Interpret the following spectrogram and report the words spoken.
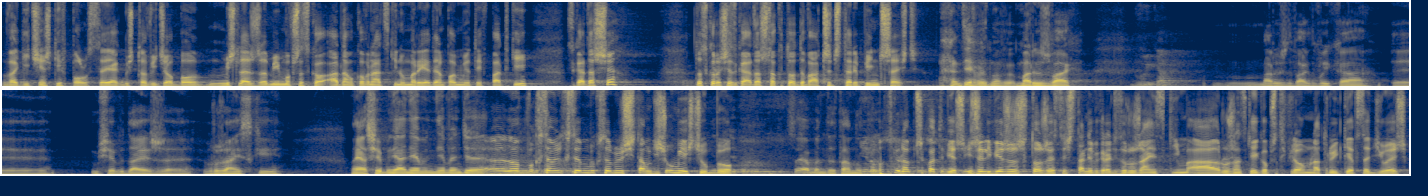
wagi ciężkiej w Polsce. Jak byś to widział? Bo myślę, że mimo wszystko Adam Kownacki numer jeden, pomimo tej wpadki. Zgadzasz się? To skoro się zgadzasz, to kto 2, 3, 4, 5, 6? Nie wiem, no, Mariusz Wach, Dwójka? Mariusz Dwak, dwójka. Yy, mi się wydaje, że Różański. No ja się, ja nie, nie będzie... No, chcę, chcę, chcę, żebyś się tam gdzieś umieścił, bo Co ja będę tam? No Nie, to, no bo na przykład, wiesz, jeżeli wierzysz w to, że jesteś w stanie wygrać z Różańskim, a Różańskiego przed chwilą na trójkę wsadziłeś,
